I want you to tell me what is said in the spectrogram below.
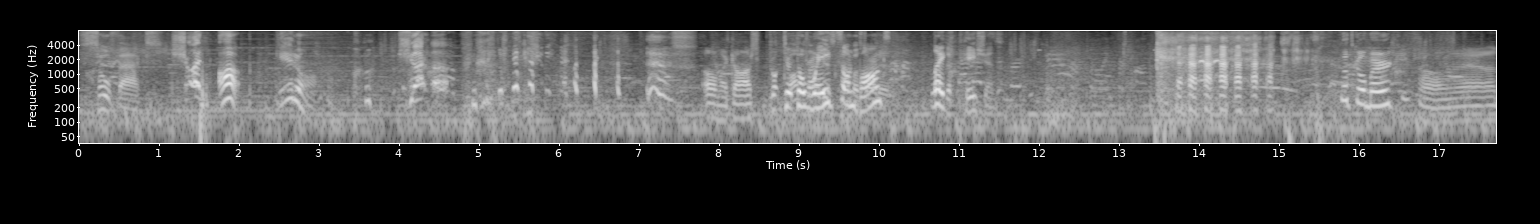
So facts. Shut up. Get him. Shut up. Oh my gosh. B- Dude, the trying to get weights on Bonks, started. like, The patience. Let's go, Merc. oh man.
